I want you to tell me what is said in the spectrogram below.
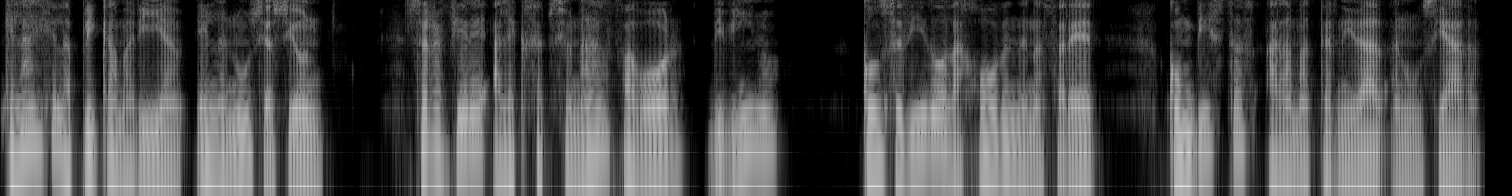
que el ángel aplica a María en la Anunciación se refiere al excepcional favor divino concedido a la joven de Nazaret con vistas a la maternidad anunciada,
